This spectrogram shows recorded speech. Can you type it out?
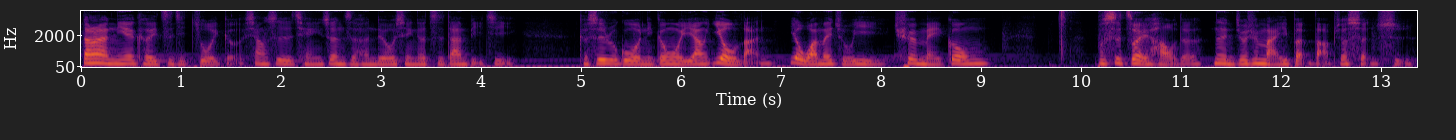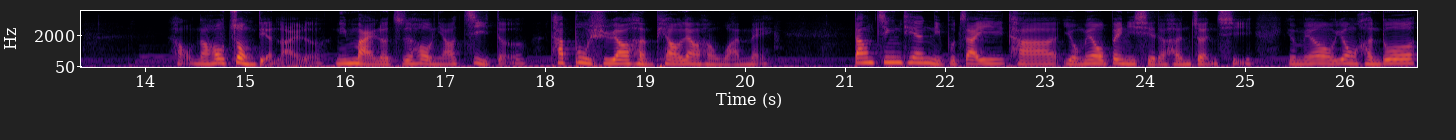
当然，你也可以自己做一个，像是前一阵子很流行的子弹笔记。可是，如果你跟我一样又懒又完美主义，却美工不是最好的，那你就去买一本吧，比较省事。好，然后重点来了，你买了之后，你要记得它不需要很漂亮、很完美。当今天你不在意它有没有被你写的很整齐，有没有用很多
